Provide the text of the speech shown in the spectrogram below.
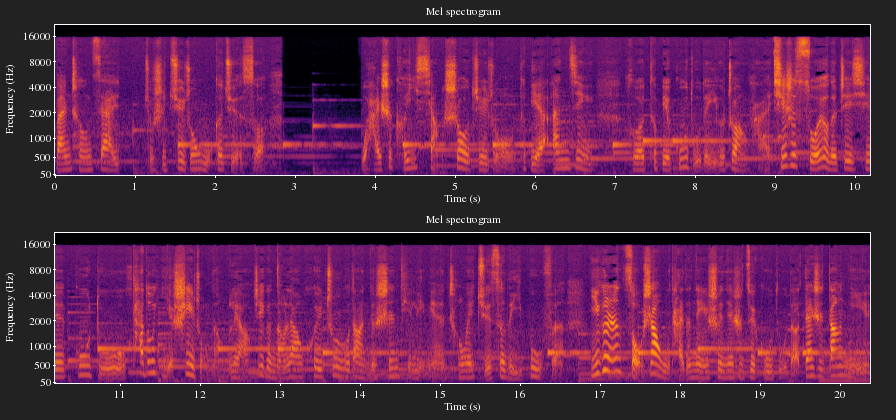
完成在就是剧中五个角色。我还是可以享受这种特别安静和特别孤独的一个状态。其实所有的这些孤独，它都也是一种能量。这个能量会注入到你的身体里面，成为角色的一部分。一个人走上舞台的那一瞬间是最孤独的，但是当你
